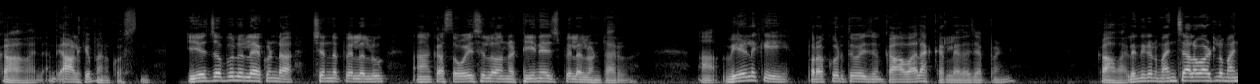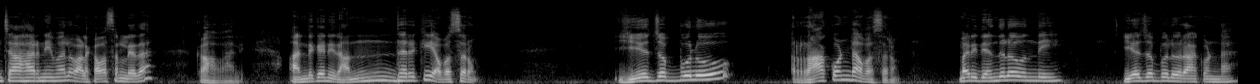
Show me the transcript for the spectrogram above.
కావాలి. అది వాళ్ళకే పనికొస్తుంది. ఏ జబ్బులు లేకుండా చిన్నపిల్లలు కాస్త వయసులో ఉన్న టీనేజ్ పిల్లలు ఉంటారు. వీళ్ళకి ప్రకృతి వైద్యం కావాలి అక్కర్లేదా చెప్పండి? కావాలి. ఎందుకంటే మంచి అలవాట్లు మంచి ఆహార నియమాలు వాళ్ళకి అవసరం లేదా? కావాలి. అందుకని ఇది అందరికీ అవసరం. ఏ జబ్బులు రాకుండా అవసరం. మరి ఇది ఎందులో ఉంది? ఏ జబ్బులు రాకుండా?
